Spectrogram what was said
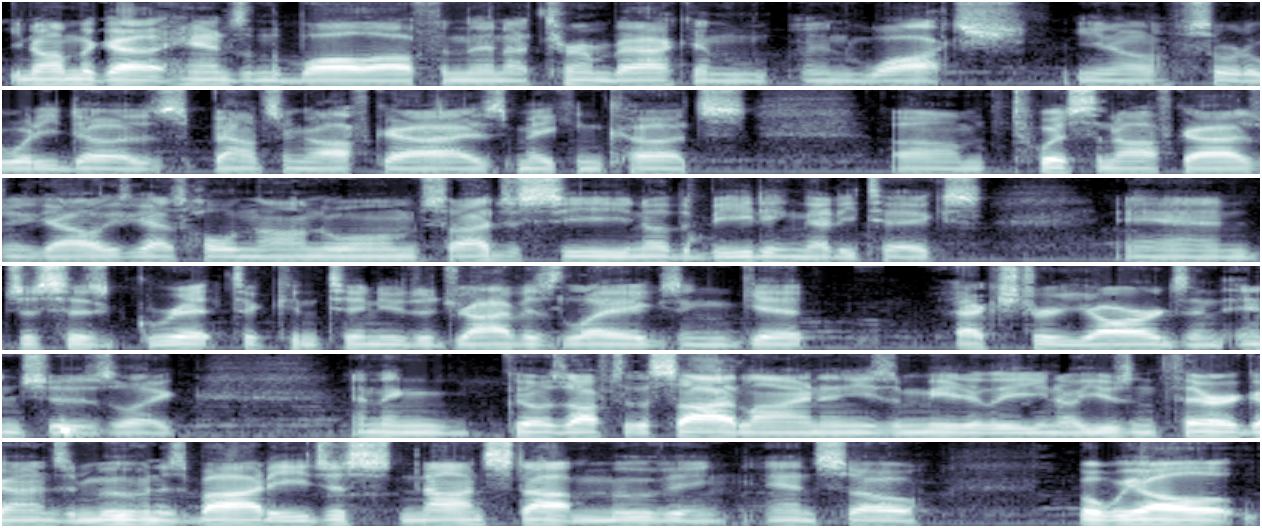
you know, I'm the guy that hands him the ball off, and then I turn back and, and watch, you know, sort of what he does, bouncing off guys, making cuts, um, twisting off guys when you got all these guys holding on to him. So I just see, you know, the beating that he takes and just his grit to continue to drive his legs and get extra yards and inches, like, and then goes off to the sideline and he's immediately, you know, using Theraguns and moving his body, just nonstop moving. And so, but we all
